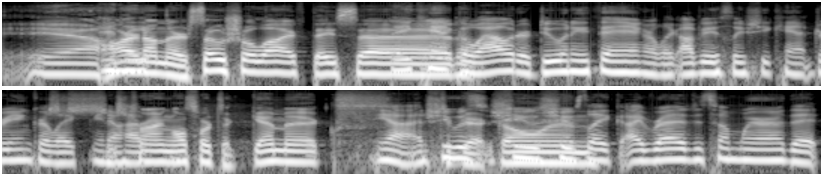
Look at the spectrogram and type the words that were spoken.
yeah, And hard they- on their social life. They said they can't go out or do anything, or like obviously she can't drink or like you know She's have trying all sorts of gimmicks. Yeah, and she to was get she was, she was going. like I read somewhere that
